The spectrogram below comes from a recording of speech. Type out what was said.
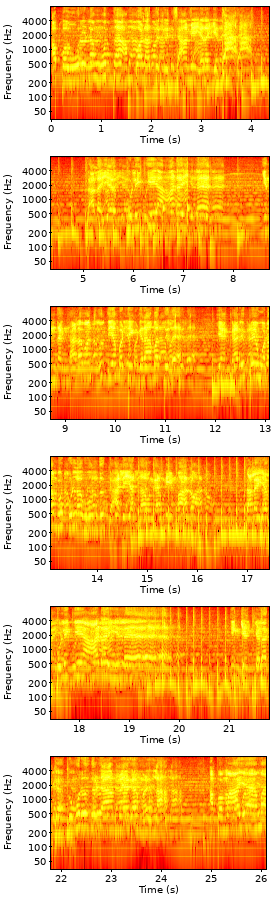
அப்ப ஊருல மூத்த அம்பலத்துக்கு சாமி இறங்கிட்டா தலைய குலுக்கி இந்த களவன் சூத்தியம்பட்டி கிராமத்துல. என் கருப்பே உடம்புக்குள்ள ஊந்து காளியல்லாவும் கண்ணி மாறும். தலைய குளிக்க ஆடையில இங்க கிழக்க குமுறுதுடா மேகமெல்லாம். அப்ப மாயமா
